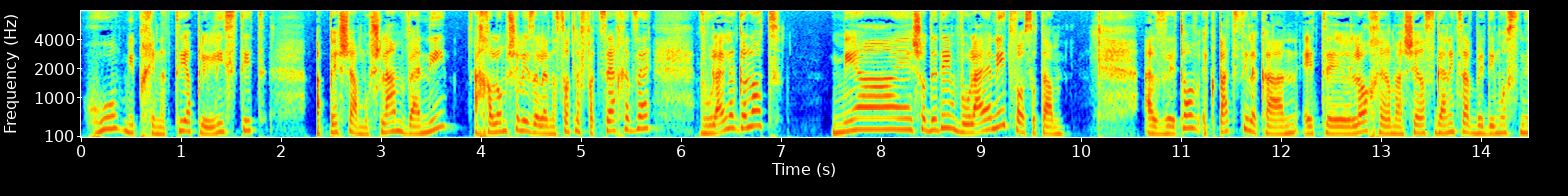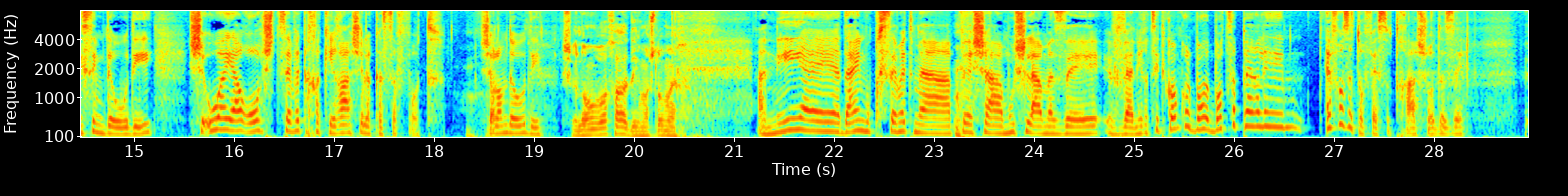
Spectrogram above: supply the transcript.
הוא מבחינתי הפליליסטית הפשע המושלם, ואני, החלום שלי זה לנסות לפצח את זה, ואולי לגלות מי השודדים, ואולי אני אתפוס אותם. אז אה, טוב, הקפצתי לכאן את אה, לא אחר מאשר סגן ניצב בדימוס ניסים דאודי, שהוא היה ראש צוות החקירה של הכספות. שלום דאודי. שלום וברכה, עדי, מה שלומך? אני uh, עדיין מוקסמת מהפשע המושלם הזה, ואני רציתי, קודם כל, בוא, בוא תספר לי, איפה זה תופס אותך, השוד הזה? Uh,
